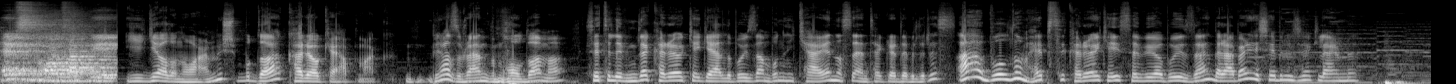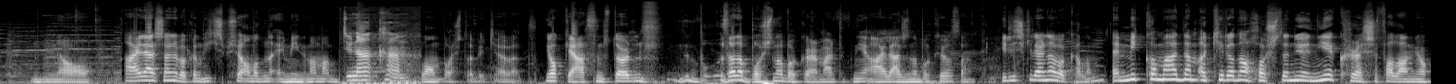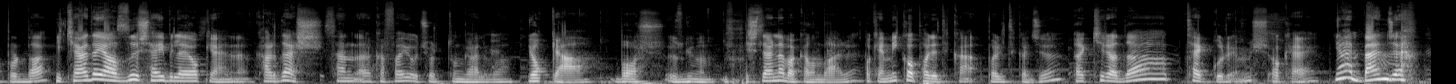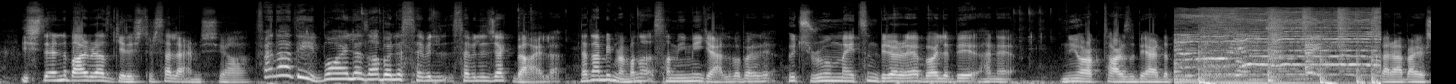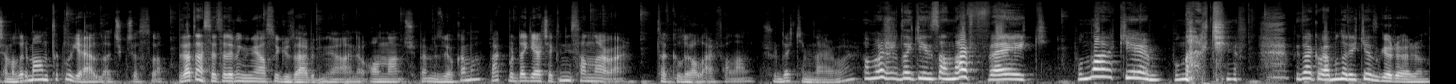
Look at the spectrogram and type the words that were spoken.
Hepsinin ortak bir ilgi alanı varmış. Bu da karaoke yapmak. Biraz random oldu ama City Living'de karaoke geldi. Bu yüzden bunu hikayeye nasıl entegre edebiliriz? Aa buldum. Hepsi karaoke'yi seviyor. Bu yüzden beraber yaşayabilecekler mi? No. Aile açlarına bakalım hiçbir şey olmadığına eminim ama Do not come. bomboş tabii ki evet. Yok ya Sims 4'ün bu- zaten boşuna bakıyorum artık niye ağacına bakıyorsam. İlişkilerine bakalım. E Mikko madem Akira'dan hoşlanıyor niye crush'ı falan yok burada? Hikayede yazdığı şey bile yok yani. Kardeş sen e, kafayı uçurttun galiba. Yok ya boş üzgünüm. İşlerine bakalım bari. Okey Mikko politika, politikacı. Akira da tek guruymuş. Okey. Yani bence İşlerini bari biraz geliştirselermiş ya. Fena değil. Bu aile daha böyle sevil- sevilecek bir aile. Neden bilmiyorum. Bana samimi geldi. Ve böyle 3 roommate'in bir araya böyle bir hani New York tarzı bir yerde beraber yaşamaları mantıklı geldi açıkçası. Zaten Set Living dünyası güzel bir dünya hani ondan şüphemiz yok ama bak burada gerçekten insanlar var. Takılıyorlar falan. Şurada kimler var? Ama şuradaki insanlar fake. Bunlar kim? Bunlar kim? bir dakika ben bunları ilk kez görüyorum.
